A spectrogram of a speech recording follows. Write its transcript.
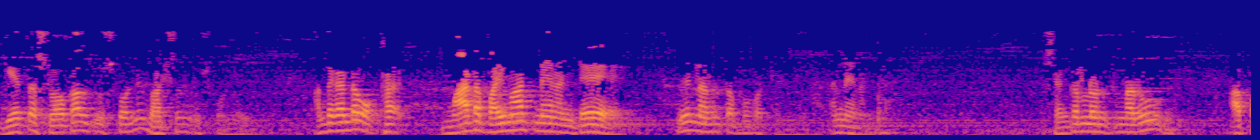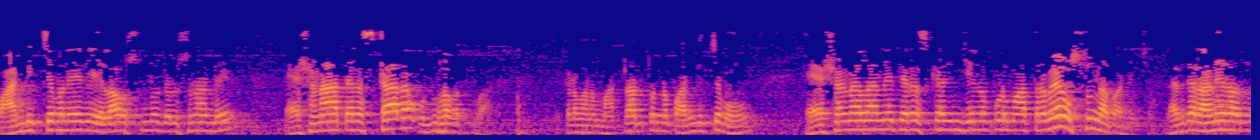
గీత శ్లోకాలు చూసుకోండి భాష్యం చూసుకోండి. అంతకంటే ఒక్క మాట పై మాట నేనంటే మీరు నన్ను తప్పు పట్టండి అని నేనంటా శంకర్లు అంటున్నారు ఆ పాండిత్యం అనేది ఎలా వస్తుందో తెలుసునండి ఏషణా తిరస్కార ఉద్భవత్వ. ఇక్కడ మనం మాట్లాడుతున్న పాండిత్యము ఏషణలని తిరస్కరించినప్పుడు మాత్రమే వస్తుంది ఆ పాండిత్యం. లేకపోతే రానే రాదు.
